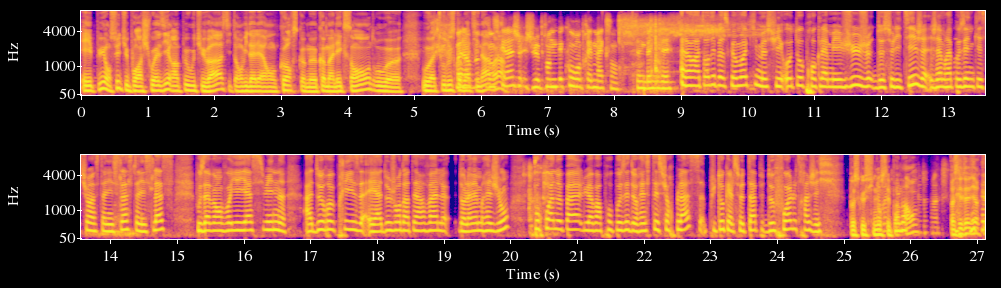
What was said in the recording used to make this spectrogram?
Et puis ensuite, tu pourras choisir un peu où tu vas, si tu as envie d'aller en Corse comme, comme Alexandre ou, euh, ou à Toulouse Bah comme alors, dans Martina. dans ce cas-là, je, je vais prendre des cours auprès de Maxence. C'est une bonne idée. Alors attendez, parce que moi qui me suis autoproclamé juge de ce litige, j'aimerais poser une question à Stanislas. Stanislas, vous avez envoyé Yasmine à deux reprises et à deux jours d'intervalle dans la même région. Pourquoi ne pas lui avoir proposé de rester sur place plutôt qu'elle se tape deux fois le trajet? Parce que sinon, c'est pas marrant. Enfin, C'est-à-dire que,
